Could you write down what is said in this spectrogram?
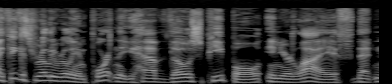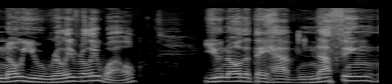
i think it's really really important that you have those people in your life that know you really really well. You know that they have nothing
